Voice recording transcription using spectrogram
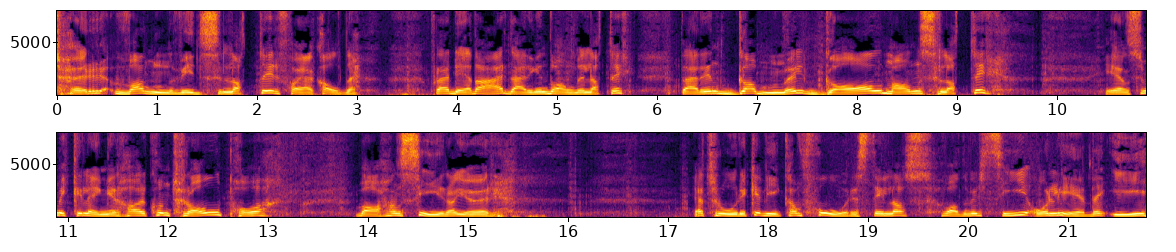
tørr vanviddslatter, får jeg kalle det. For det er det det er. Det er ingen vanlig latter. Det er en gammel, gal manns latter. En som ikke lenger har kontroll på hva han sier og gjør. Jeg tror ikke vi kan forestille oss hva det vil si å leve i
